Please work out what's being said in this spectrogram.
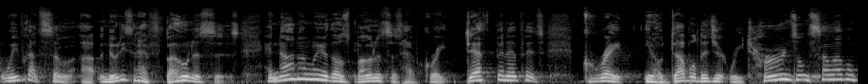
we've got some uh, annuities that have bonuses, and not only are those bonuses have great death benefits, great you know double digit returns on some of them.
